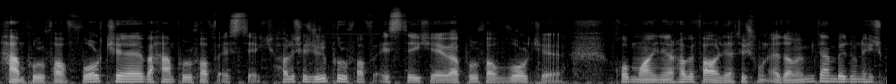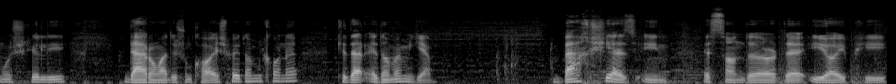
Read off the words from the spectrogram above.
هم proof of work ه و هم proof of stake حالا چجوری proof of stake ه و proof of work ه خب ماینرها به فعالیتشون ادامه میدن بدون هیچ مشکلی. درآمدشون کاهش پیدا می‌کنه که در ادامه میگم. بخشی از این استاندارد EIP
